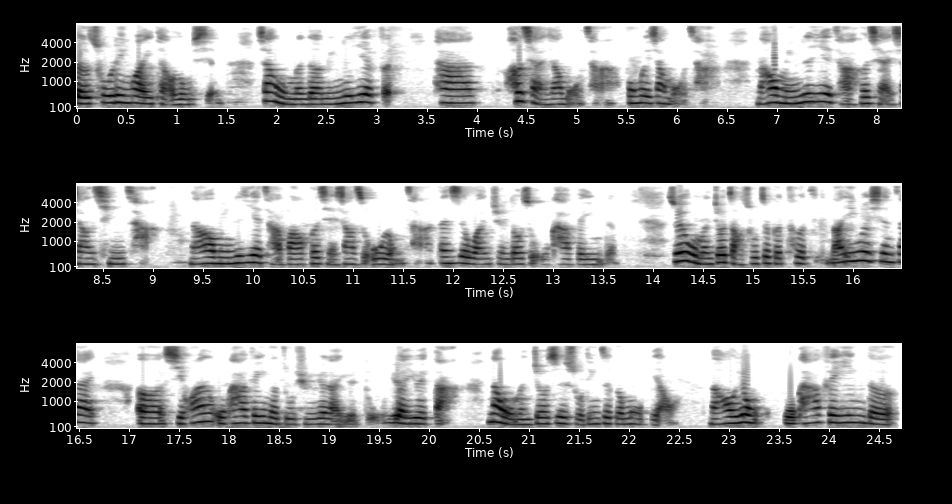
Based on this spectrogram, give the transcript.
得出另外一条路线。像我们的明日叶粉，它喝起来像抹茶，风味像抹茶；然后明日叶茶喝起来像清茶，然后明日叶茶包喝起来像是乌龙茶，但是完全都是无咖啡因的。所以我们就找出这个特点。那因为现在呃喜欢无咖啡因的族群越来越多，越来越大，那我们就是锁定这个目标。然后用无咖啡因的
